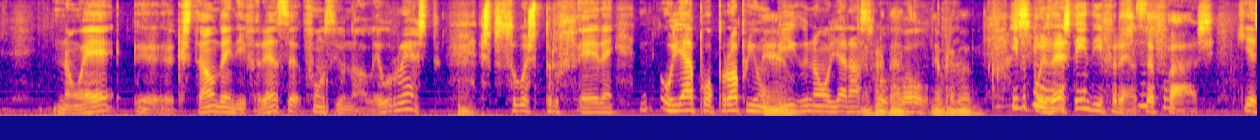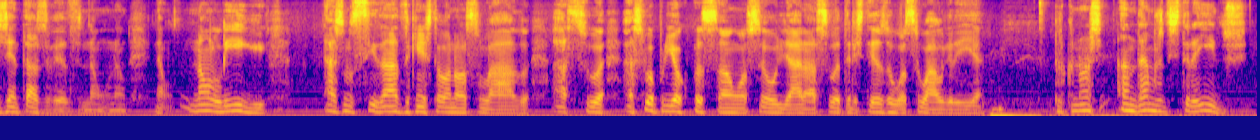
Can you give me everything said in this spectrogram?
Não é eh, a questão da indiferença funcional, é o resto. As pessoas preferem olhar para o próprio umbigo e não olhar à É sua verdade. volta. É verdade. E depois Sim. esta indiferença faz que a gente às vezes não, não, não, não ligue às necessidades de quem está ao nosso lado, à sua, à sua preocupação, ao seu olhar, à sua tristeza ou à sua alegria, porque nós andamos distraídos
